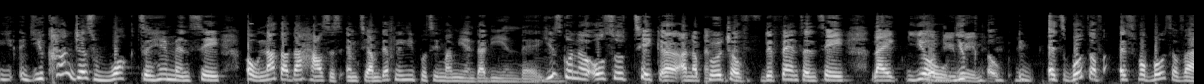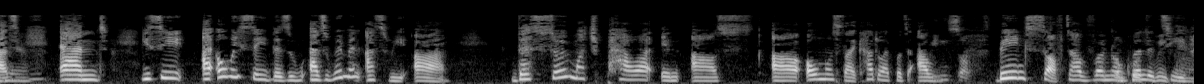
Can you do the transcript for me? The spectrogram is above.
you, you can't just walk to him and say, "Oh, now that the house is empty, I'm definitely putting mommy and daddy in there." He's gonna also take a, an approach of defense and say, "Like, yo, What do you mean? oh, it's both of it's for both of us." And you see, I always say this: as women as we are, there's so much power in our s- our almost like how do I put it? Our Being soft. being soft, our vulnerability, mm.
